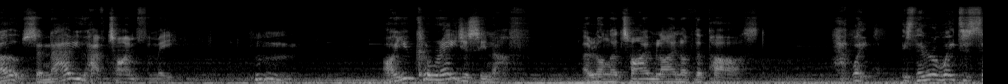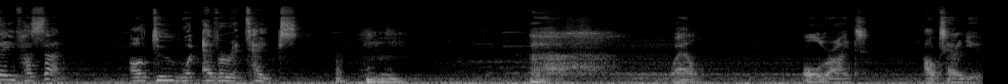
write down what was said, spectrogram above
Oh, so now you have time for me. Hmm. Are you courageous enough along a timeline of the past? Wait, is there a way to save Ghassan? I'll do whatever it takes. Well, all right, I'll tell you.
